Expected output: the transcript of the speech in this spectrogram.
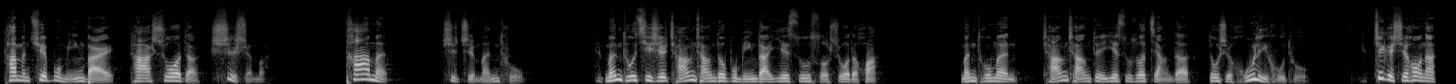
他们却不明白他说的是什么。他们是指门徒。门徒其实常常都不明白耶稣所说的话。门徒们常常对耶稣所讲的都是糊里糊涂。这个时候呢，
